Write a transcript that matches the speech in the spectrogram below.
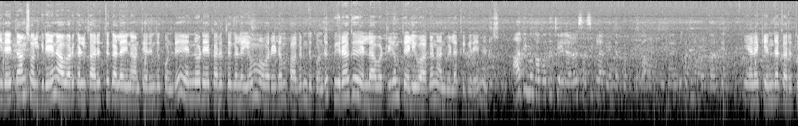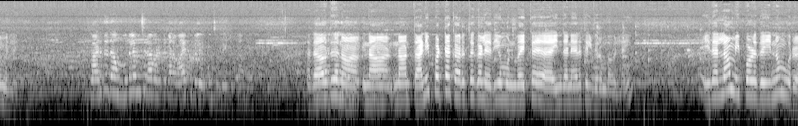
இதைத்தான் சொல்கிறேன். அவர்கள் கருத்துக்களை நான் தெரிந்து கொண்டு என்னுடைய கருத்துக்களையும் அவரிடம் பகிர்ந்து கொண்டு பிறகு எல்லாவற்றையும் தெளிவாக நான் விளக்குகிறேன் என்று சொன்னேன் அதிமுக பொதுச் செயலாளர் சசிகலா தேர்ந்தெடுக்கப்பட்டிருக்காங்க. இது இதை பத்தி உங்களுக்கு கருத்து என்ன? எனக்கு எந்த கருத்தும் இல்லை. அடுத்தது அவங்க முதலமைச்சராக வரதுக்கான வாய்ப்புகள் இருக்குன்னு சொல்லிட்டு இருக்காங்க. அதாவது நான் நான் நான் தனிப்பட்ட கருத்துக்கள் எதையும் முன்வைக்க இந்த நேரத்தில் விரும்பவில்லை. இதெல்லாம் இப்பொழுது இன்னும் ஒரு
